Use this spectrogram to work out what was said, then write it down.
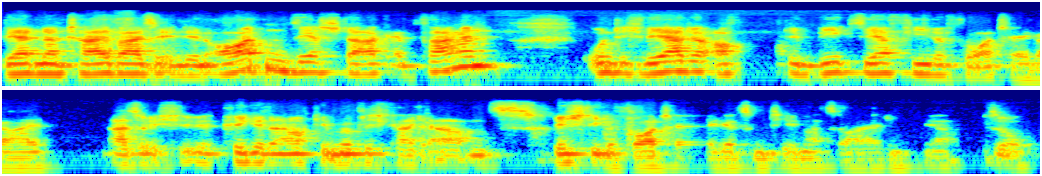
werden dann teilweise in den Orten sehr stark empfangen und ich werde auf dem Weg sehr viele Vorträge halten. Also ich kriege dann auch die Möglichkeit, abends richtige Vorträge zum Thema zu halten. Ja, so.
